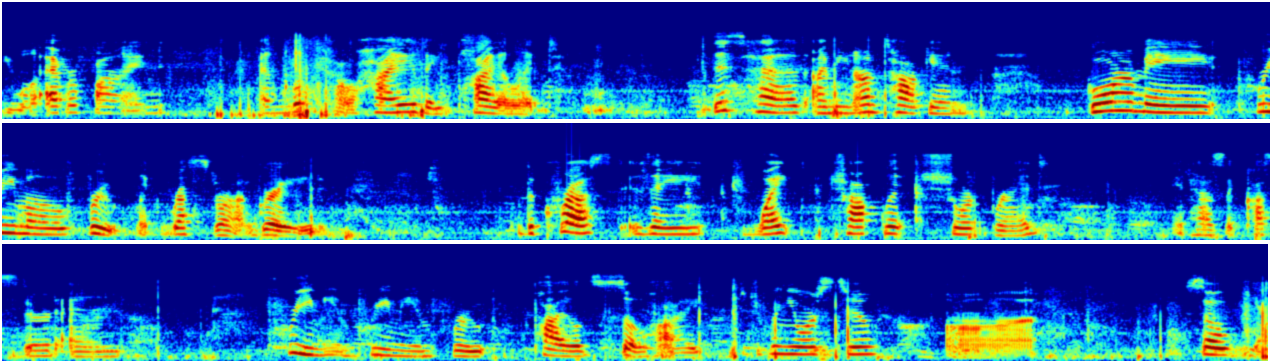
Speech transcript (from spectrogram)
you will ever find. And look how high they pile it. This has, I mean, I'm talking gourmet primo fruit, like restaurant grade. The crust is a white chocolate shortbread. It has the custard and premium, premium fruit piled so high. Did you bring yours too? Aw. So, yeah,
